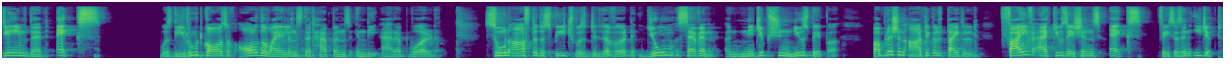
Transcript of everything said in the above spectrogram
claimed that X was the root cause of all the violence that happens in the Arab world. Soon after the speech was delivered, Yom 7, an Egyptian newspaper, published an article titled Five Accusations X Faces in Egypt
